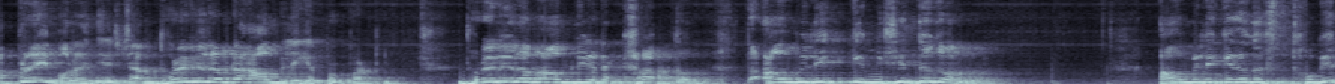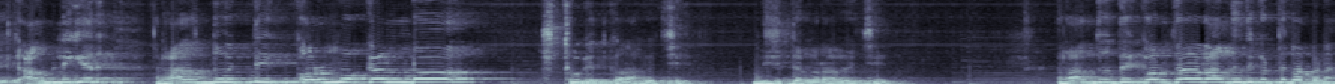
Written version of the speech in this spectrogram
আপনারাই বলেন জিনিসটা আমি ধরে নিলাম এটা আওয়ামী লীগের প্রপার্টি ধরে নিলাম আওয়ামী লীগ একটা খারাপ দল। তো আওয়ামী লীগ কি নিষিদ্ধ দল? আওয়ামী লীগকে কিন্তু স্থগিত, আওয়ামী লীগের রাজনৈতিক কর্মকাণ্ড স্থগিত করা হয়েছে, নিষিদ্ধ করা হয়েছে। রাজনৈতিক কর্মচারীরা রাজনীতি করতে পারবে না।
